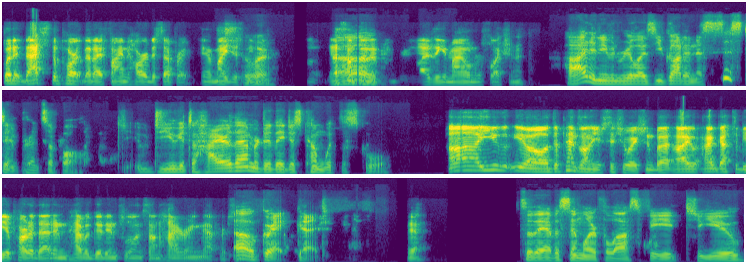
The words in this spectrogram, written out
But it, that's the part that I find hard to separate. And it might just sure. be that's something that I'm realizing in my own reflection. I didn't even realize you got an assistant principal. Do you get to hire them, or do they just come with the school? Uh, you you know, it depends on your situation, but I I got to be a part of that and have a good influence on hiring that person. Oh, great, good. Yeah. So they have a similar philosophy to you.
